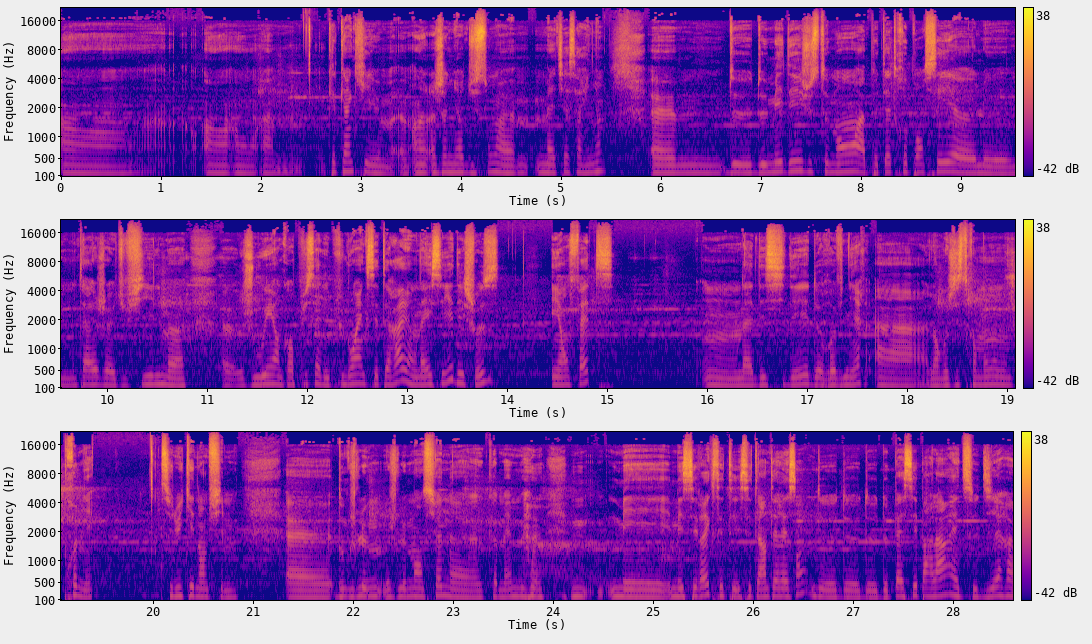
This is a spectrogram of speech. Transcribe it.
un- un- un- quelqu'un qui est ingénieur du son, euh, Mathias Arignon, euh, de, de m'aider justement à peut-être repenser euh, le montage du film, jouer encore plus, aller plus loin, etc. Et on a essayé des choses. Et en fait, on a décidé de revenir à l'enregistrement premier, celui qui est dans le film. Euh, donc je le, mentionne euh, quand même, mais, c'est vrai que c'était intéressant de, passer par là et de se dire,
